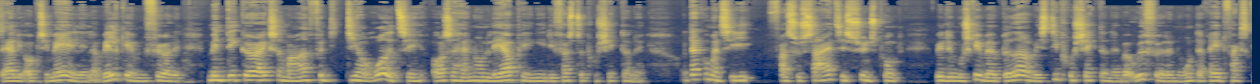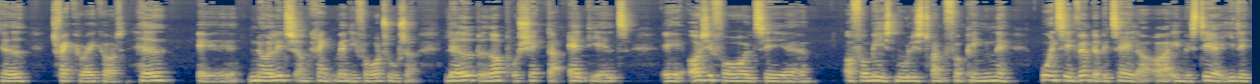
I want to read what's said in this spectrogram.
særlig optimale eller velgennemførte, men det gør ikke så meget, fordi de har råd til også at have nogle lærepenge i de første projekterne. Og der kunne man sige, fra Societys synspunkt, ville det måske være bedre, hvis de projekterne var udført af nogen, der rent faktisk havde track record, havde øh, knowledge omkring, hvad de foretog sig, lavede bedre projekter alt i alt, øh, også i forhold til øh, at få mest mulig strøm for pengene, uanset hvem der betaler og investerer i det,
